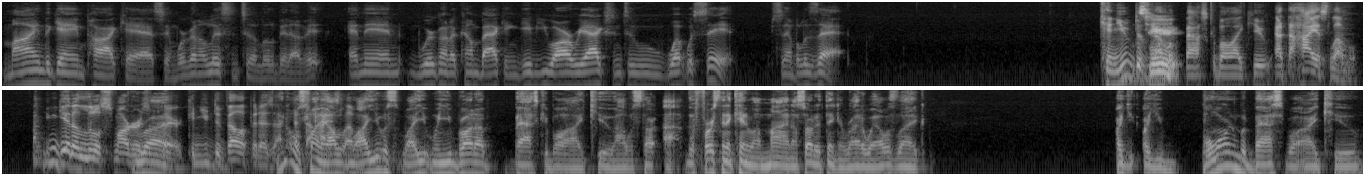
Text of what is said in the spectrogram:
Mind the Game podcast, and we're going to listen to a little bit of it, and then we're going to come back and give you our reaction to what was said. Simple as that. Can you develop it. basketball IQ at the highest level? You can get a little smarter as a player. Can you develop it as a, You know what's funny? I, while you was while you when you brought up basketball IQ, I was start uh, the first thing that came to my mind. I started thinking right away. I was like, "Are you are you born with basketball IQ,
